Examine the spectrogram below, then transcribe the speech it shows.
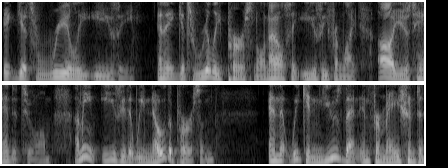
it gets really easy. and it gets really personal. And I don't say easy from like, oh, you just hand it to them. I mean easy that we know the person and that we can use that information to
